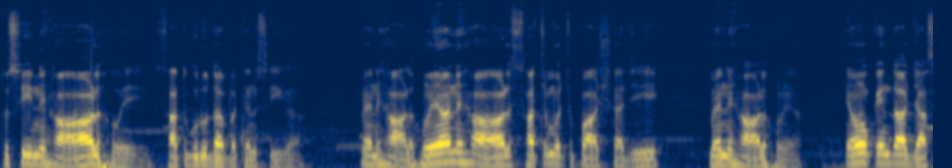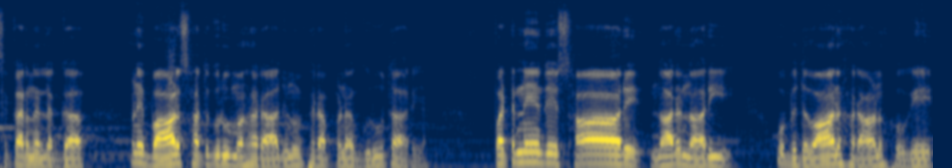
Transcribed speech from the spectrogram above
ਤੁਸੀਂ ਨਿਹਾਲ ਹੋਏ, ਸਤਿਗੁਰੂ ਦਾ ਬਚਨ ਸੀਗਾ। ਮੈਂ ਨਿਹਾਲ ਹੋਇਆ, ਨਿਹਾਲ ਸੱਚਮੁੱਚ ਪਾਤਸ਼ਾਹ ਜੀ, ਮੈਂ ਨਿਹਾਲ ਹੋਇਆ। ਇਉਂ ਕਹਿੰਦਾ ਜਸ ਕਰਨ ਲੱਗਾ, ਉਹਨੇ ਬਾਲ ਸਤਿਗੁਰੂ ਮਹਾਰਾਜ ਨੂੰ ਫਿਰ ਆਪਣਾ ਗੁਰੂ ਧਾਰਿਆ। ਪਟਨੇ ਦੇ ਸਾਰੇ ਨਰ ਨਾਰੀ, ਉਹ ਵਿਦਵਾਨ ਹੈਰਾਨ ਹੋ ਗਏ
